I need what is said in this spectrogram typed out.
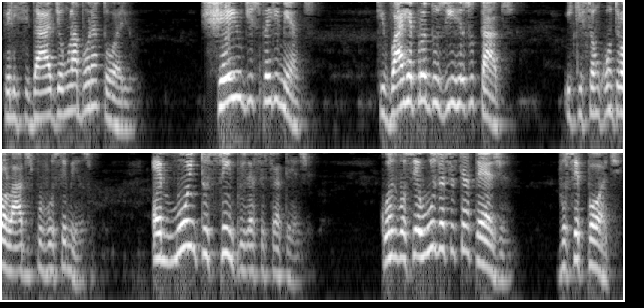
Felicidade é um laboratório cheio de experimentos que vai reproduzir resultados e que são controlados por você mesmo. É muito simples essa estratégia. Quando você usa essa estratégia, você pode,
